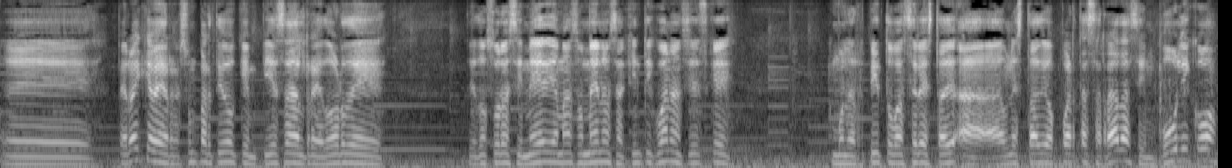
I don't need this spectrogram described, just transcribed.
Eh, pero hay que ver, es un partido que empieza alrededor de, de, dos horas y media más o menos aquí en Tijuana. Así es que, como les repito, va a ser a, un estadio a puertas cerradas, sin público.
